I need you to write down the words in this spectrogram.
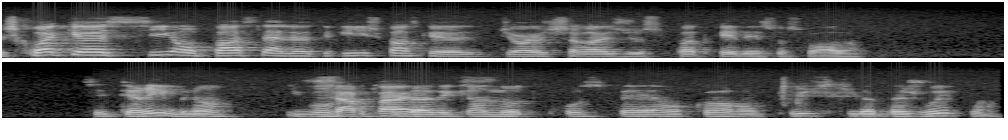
Je crois que si on passe la loterie, je pense que George sera juste pas tradé ce soir-là. C'est terrible, hein? Ils vont se retrouver avec un autre prospect encore en plus qui va pas jouer, quoi.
